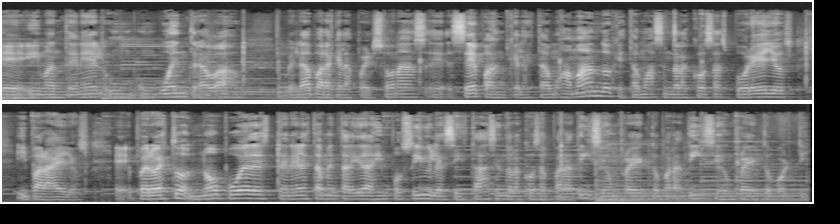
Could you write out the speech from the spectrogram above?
y mantener un, un buen trabajo ¿verdad? Para que las personas eh, sepan que le estamos amando, que estamos haciendo las cosas por ellos y para ellos. Eh, pero esto no puedes tener esta mentalidad, es imposible si estás haciendo las cosas para ti, si es un proyecto para ti, si es un proyecto por ti.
